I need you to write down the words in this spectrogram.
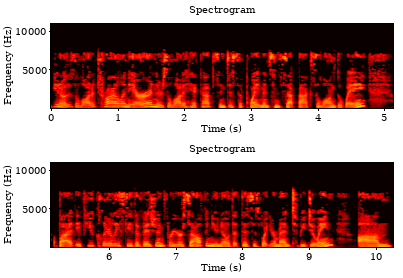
you know, there's a lot of trial and error and there's a lot of hiccups and disappointments and setbacks along the way. But if you clearly see the vision for yourself and you know that this is what you're meant to be doing, um,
